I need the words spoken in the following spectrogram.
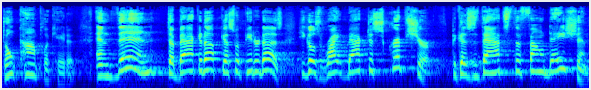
Don't complicate it. And then, to back it up, guess what Peter does? He goes right back to Scripture because that's the foundation.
